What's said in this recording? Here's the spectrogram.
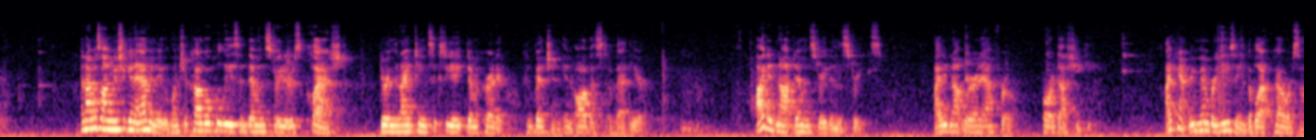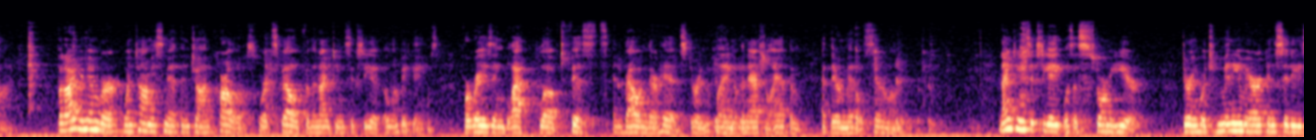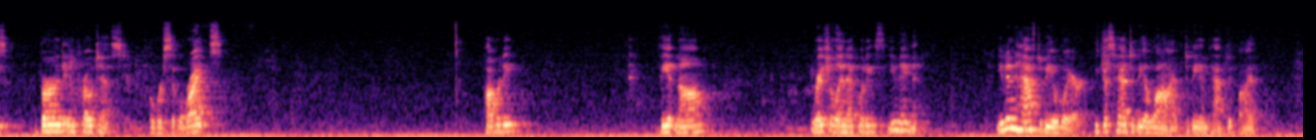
And I was on Michigan Avenue when Chicago police and demonstrators clashed during the 1968 Democratic Convention in August of that year. I did not demonstrate in the streets. I did not wear an afro or a dashiki. I can't remember using the Black Power sign, but I remember when Tommie Smith and John Carlos were expelled from the 1968 Olympic Games for raising black gloved fists and bowing their heads during the playing of the national anthem at their medal ceremony. 1968 was a stormy year during which many American cities burned in protest over civil rights, poverty, Vietnam, racial inequities, you name it. You didn't have to be aware, you just had to be alive to be impacted by it.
